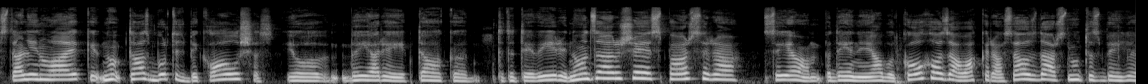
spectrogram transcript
Staļina laiki. Nu, tās burtiski bija klaušas, jo bija arī tā, ka tad, tad tie vīri nodzērušies pārsvarā sievām pa dienu jābūt kolhozā, vakarā savs dārsts. Nu, tas bija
